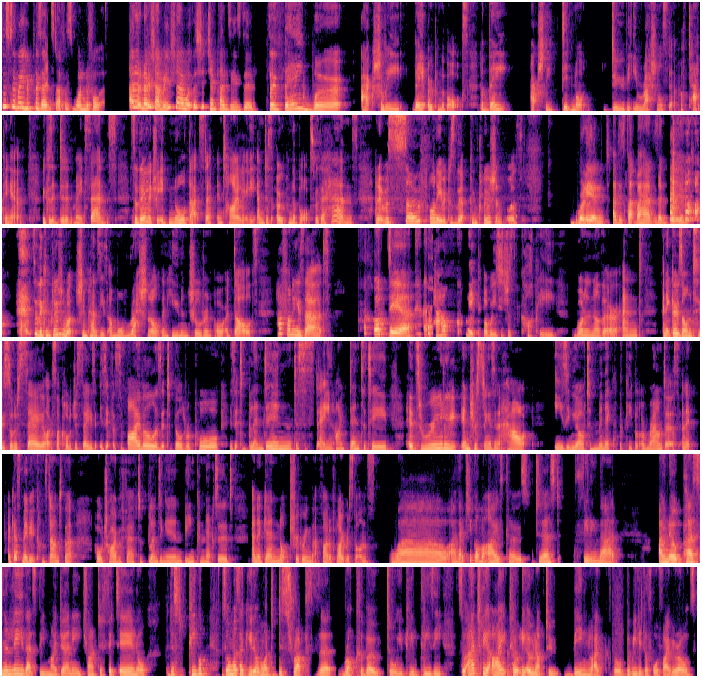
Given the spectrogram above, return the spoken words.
Just the way you present stuff is wonderful. I don't know, Shami. Share what the chimpanzees did. So they were actually, they opened the box, but they actually did not do the irrational step of tapping it because it didn't make sense. So they literally ignored that step entirely and just opened the box with their hands. And it was so funny because the conclusion was brilliant. I just clapped my hands and said, brilliant. so the conclusion was chimpanzees are more rational than human children or adults. How funny is that? Oh dear. How quick are we to just copy one another and and it goes on to sort of say like psychologists say is, is it for survival is it to build rapport is it to blend in to sustain identity it's really interesting isn't it how easy we are to mimic the people around us and it i guess maybe it comes down to that whole tribe effect of blending in being connected and again not triggering that fight or flight response wow i've actually got my eyes closed just feeling that I know personally that's been my journey trying to fit in or just people. It's almost like you don't want to disrupt the rock the boat or you people pleasy. So actually, I totally own up to being like the, wee little four or five year olds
